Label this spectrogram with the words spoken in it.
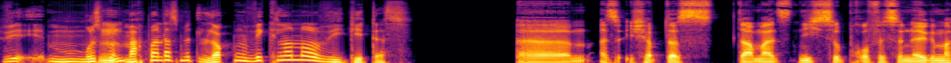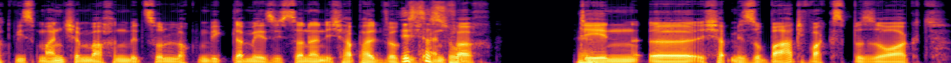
wie, muss man, Hm? macht man das mit Lockenwicklern oder wie geht das? Ähm, also ich habe das damals nicht so professionell gemacht, wie es manche machen mit so Lockenwicklermäßig, sondern ich habe halt wirklich das so? einfach Ja. den, äh, ich habe mir so Bartwachs besorgt.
